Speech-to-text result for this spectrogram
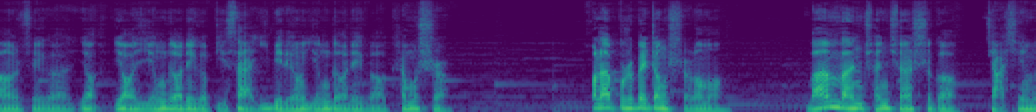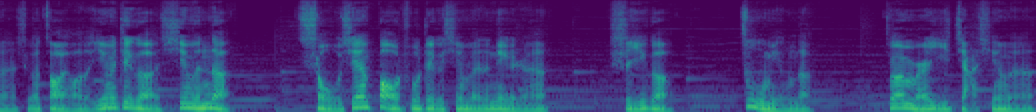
然后这个要要赢得这个比赛一比零赢得这个开幕式，后来不是被证实了吗？完完全全是个。假新闻是个造谣的，因为这个新闻的首先爆出这个新闻的那个人，是一个著名的专门以假新闻，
